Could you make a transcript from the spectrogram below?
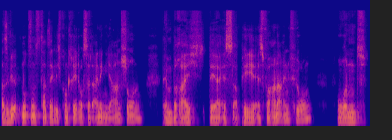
also wir nutzen es tatsächlich konkret auch seit einigen Jahren schon im Bereich der SAP S4HANA Einführung. Und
